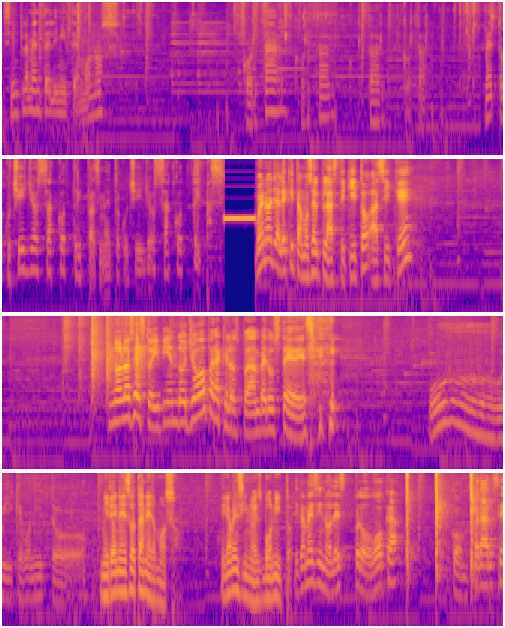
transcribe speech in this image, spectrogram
Simplemente limitémonos cortar, cortar, cortar, cortar. Meto cuchillo, saco tripas, meto cuchillo, saco tripas. Bueno, ya le quitamos el plastiquito, así que... No los estoy viendo yo para que los puedan ver ustedes. Uy, qué bonito. Miren eso tan hermoso. Dígame si no es bonito. Dígame si no les provoca comprarse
